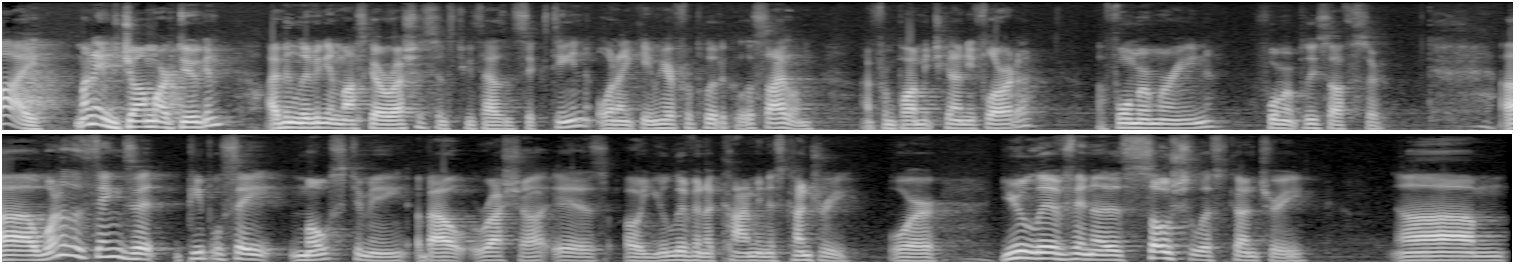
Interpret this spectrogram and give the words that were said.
Hi, my name is John Mark Dougan. I've been living in Moscow, Russia since 2016 when I came here for political asylum. I'm from Palm Beach County, Florida, a former Marine, former police officer. Uh, one of the things that people say most to me about Russia is, oh, you live in a communist country, or you live in a socialist country. Um,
